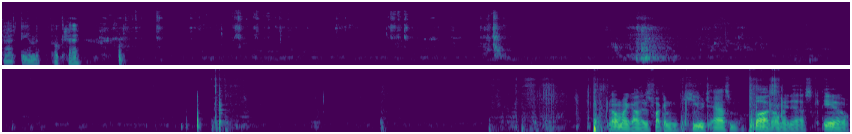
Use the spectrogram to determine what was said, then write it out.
God damn it. Okay. Oh my god, there's a fucking huge ass bug on my desk. Ew.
